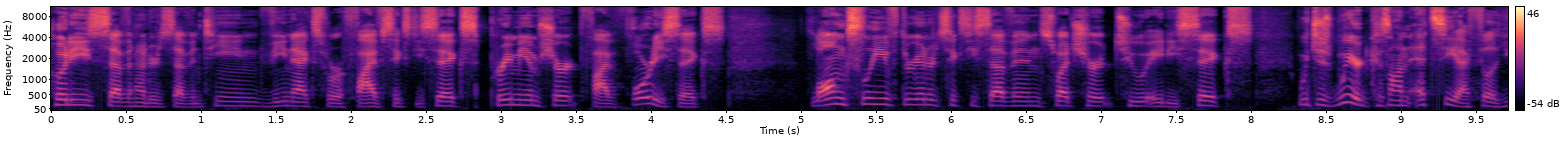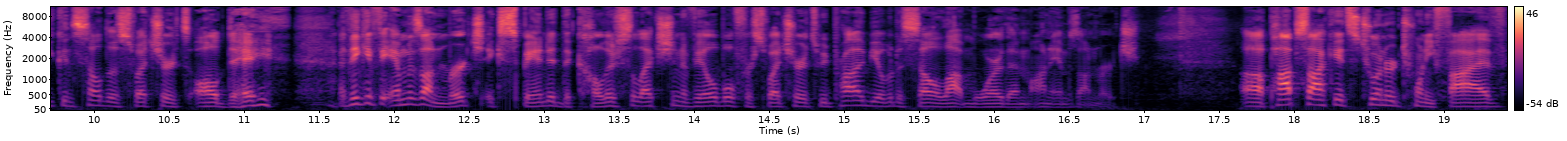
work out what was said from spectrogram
hoodies 717, V-necks were 566, premium shirt 546, long sleeve 367, sweatshirt 286, which is weird because on Etsy I feel like you can sell those sweatshirts all day. I think if Amazon merch expanded the color selection available for sweatshirts, we'd probably be able to sell a lot more of them on Amazon merch. Uh, pop sockets 225.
